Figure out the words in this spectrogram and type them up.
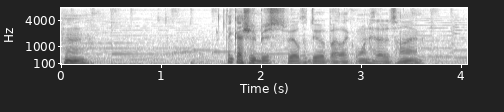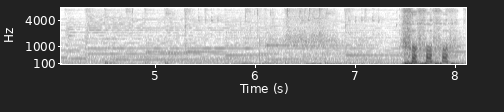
Hmm. I think I should just be able to do it by like one hit at a time. what the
